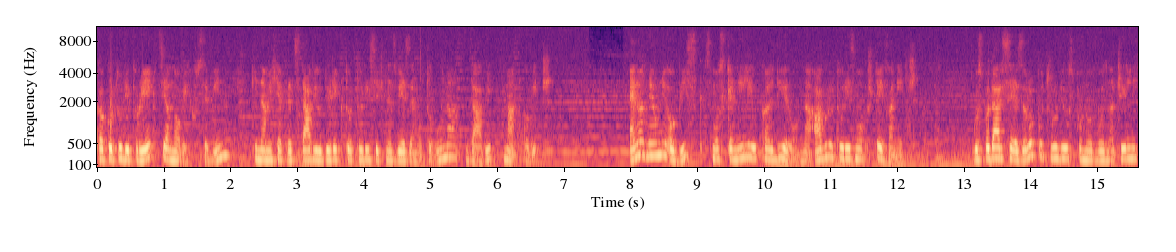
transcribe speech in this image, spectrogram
Kako tudi projekcija novih vsebin, ki nam jih je predstavil direktor Turistične zveze Motovuna David Matkovič. Enodnevni obisk smo sklenili v Kaldiru na agroturizmu Štefanič, Gospodar se je zelo potrudil s ponudbo značilnih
